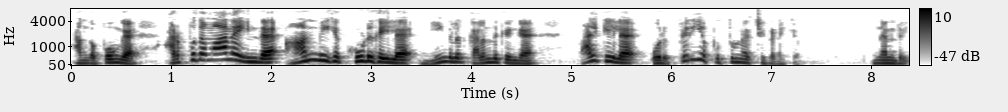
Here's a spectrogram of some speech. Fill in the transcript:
அங்கே போங்க. அற்புதமான இந்த ஆன்மீக கூடுகையில் நீங்களும் கலந்துக்குங்க. வாழ்க்கையில் ஒரு பெரிய புத்துணர்ச்சி கிடைக்கும். நன்றி.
